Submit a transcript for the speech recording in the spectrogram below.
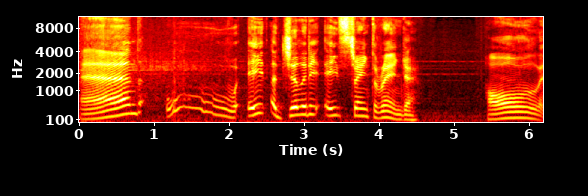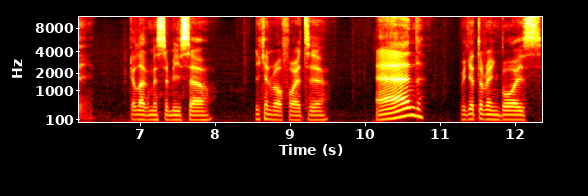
And Ooh, 8 agility, 8 strength ring. Holy. Good luck, Mr. Miso. You can roll for it too. And we get the ring, boys.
